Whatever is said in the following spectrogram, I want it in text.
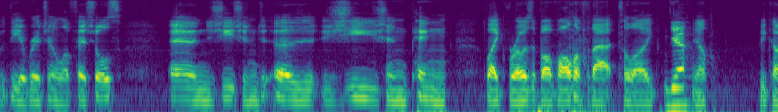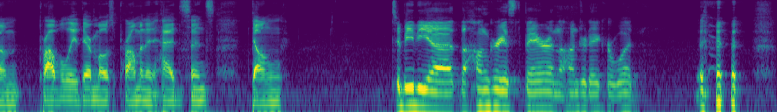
the original officials. And Xi, Jin, uh, Xi Jinping like rose above all of that to like Yeah. you know become probably their most prominent head since Deng. to be the uh, the hungriest bear in the hundred acre wood.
